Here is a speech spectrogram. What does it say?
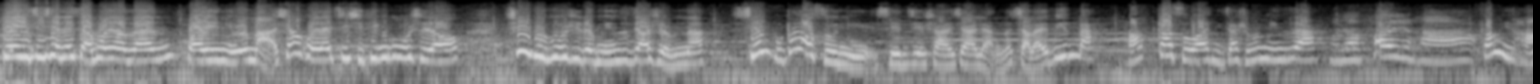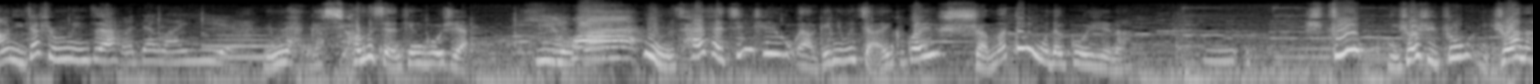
电视机前的小朋友们，欢迎你们马上回来继续听故事哦。这个故事的名字叫什么呢？先不告诉你，先介绍一下两个小来宾吧。好，告诉我你叫什么名字啊？我叫方宇航。方宇航，你叫什么名字啊？我叫王毅。你们两个喜欢不喜欢听故事？喜欢。你们猜猜，今天我要给你们讲一个关于什么动物的故事呢？嗯，是猪。你说是猪，你说呢？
